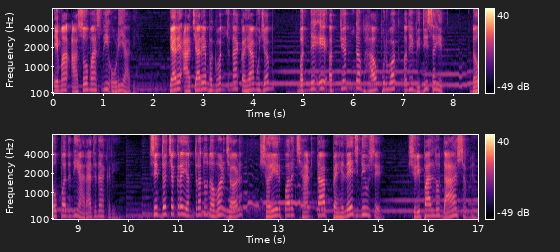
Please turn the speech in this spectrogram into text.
એમાં આસો માસની ઓળી આવી. ત્યારે આચાર્ય ભગવંતના કહ્યા મુજબ, બંને એ અત્યંત ભાવપૂર્વક અને વિધિ સહિત નવપદની આરાધના કરી. સિદ્ધચક્ર યંત્રનું નવણ જળ શરીર પર છાંટતા પહેલે જ દિવસે શ્રીપાલનો દાહ શમ્યો.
